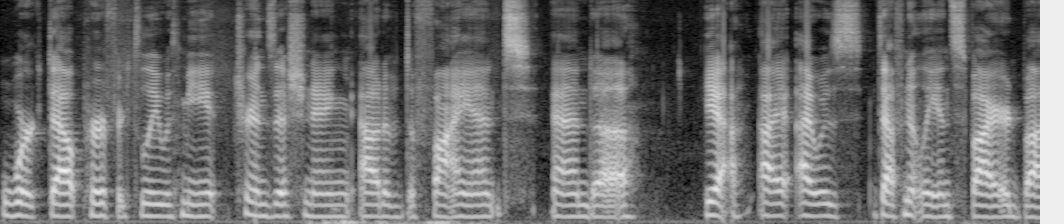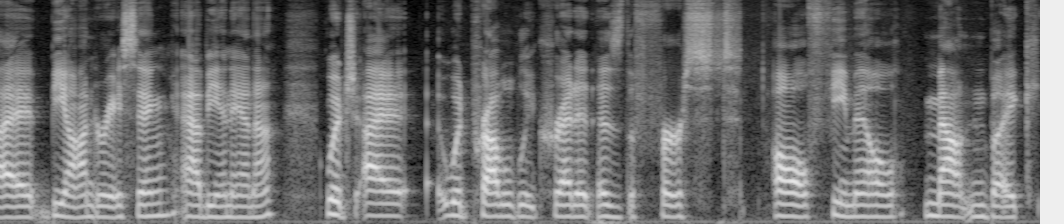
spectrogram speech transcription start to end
worked out perfectly with me transitioning out of Defiant and uh, yeah, I, I was definitely inspired by Beyond Racing, Abby and Anna, which I would probably credit as the first all female mountain bike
